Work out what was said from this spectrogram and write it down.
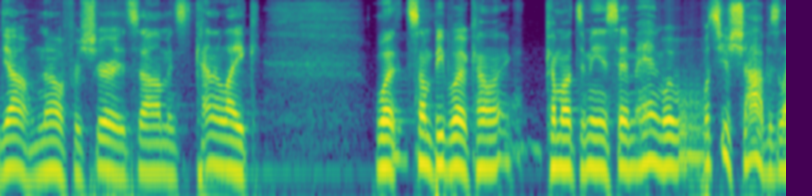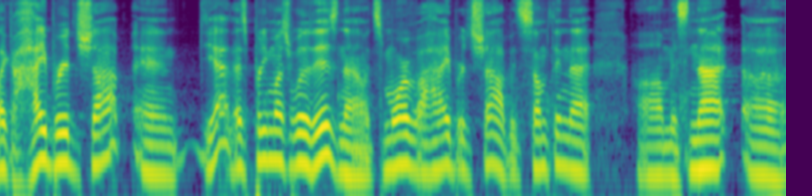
Yeah, no, for sure. It's um, it's kind of like what some people have come come up to me and said, "Man, what, what's your shop? It's like a hybrid shop." And yeah, that's pretty much what it is now. It's more of a hybrid shop. It's something that um, it's not uh,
